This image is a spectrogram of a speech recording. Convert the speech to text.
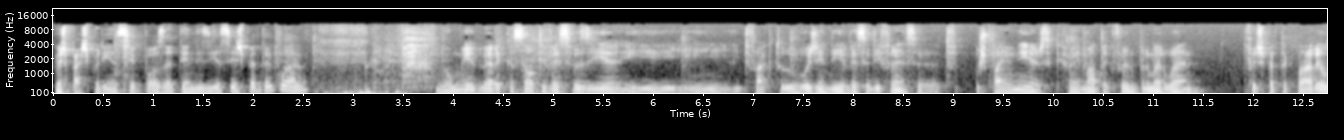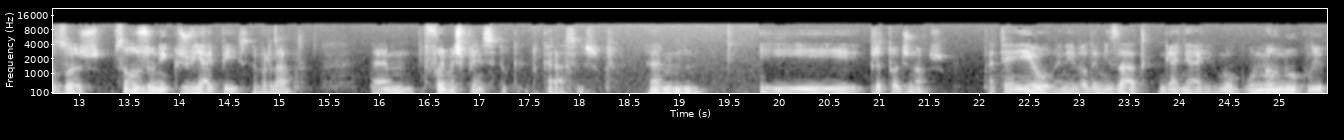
Mas para a experiência pós-attendees ia ser espetacular. O meu medo era que a sala estivesse vazia e, e, e, de facto hoje em dia vê-se a diferença. Os Pioneers, que foi a malta que foi no primeiro ano, foi espetacular. Eles hoje são os únicos VIPs, na verdade. Um, foi uma experiência do, do caraças. Um, e para todos nós. Até eu, a nível de amizade ganhei, o meu, o meu núcleo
